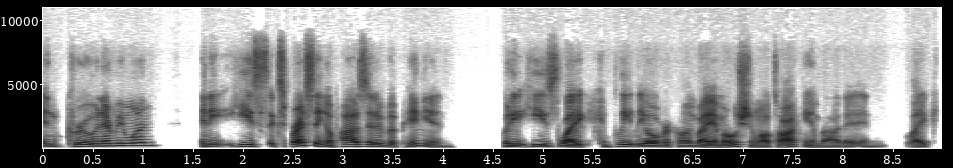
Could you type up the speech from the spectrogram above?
and crew and everyone and he, he's expressing a positive opinion but he, he's like completely overcome by emotion while talking about it and like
